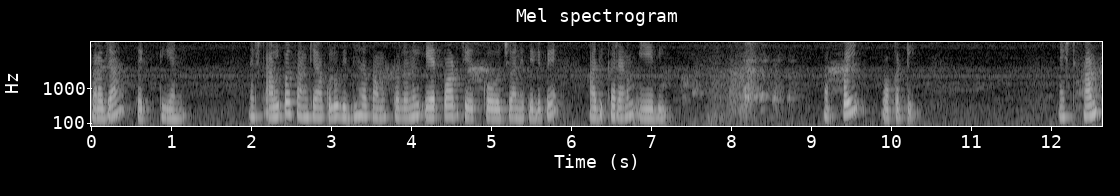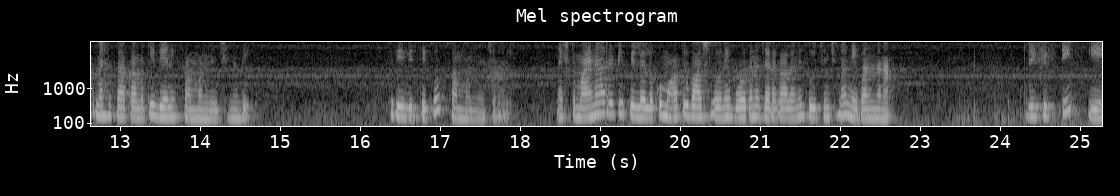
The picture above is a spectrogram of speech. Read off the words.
ప్రజాశక్తి అని. నెక్స్ట్ అల్పసంఖ్యాకులు విద్యా సంస్థలను ఏర్పాటు చేసుకోవచ్చు అని తెలిపే అధికరణం ఏది? ముప్పై ఒకటి. నెక్స్ట్ హన్స్ మెహతా కమిటీ దేనికి సంబంధించినది? స్త్రీ విద్యకు సంబంధించినది. నెక్స్ట్ మైనారిటీ పిల్లలకు మాతృభాషలోనే బోధన జరగాలని సూచించిన నిబంధన. త్రీ ఫిఫ్టీ ఏ.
